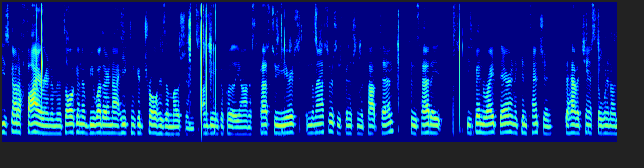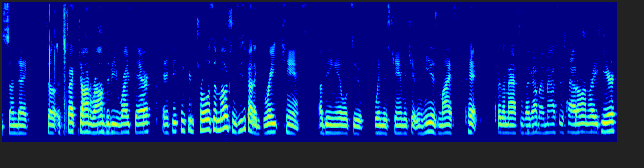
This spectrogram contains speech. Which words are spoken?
he's got a fire in him. It's all gonna be whether or not he can control his emotions. I'm being completely honest. The past two years in the Masters, he's finished in the top ten. So he's had a He's been right there in a contention to have a chance to win on Sunday. So expect Jon Rahm to be right there. And if he can control his emotions, he's got a great chance of being able to win this championship. And he is my pick for the Masters. I got my Masters hat on right here.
